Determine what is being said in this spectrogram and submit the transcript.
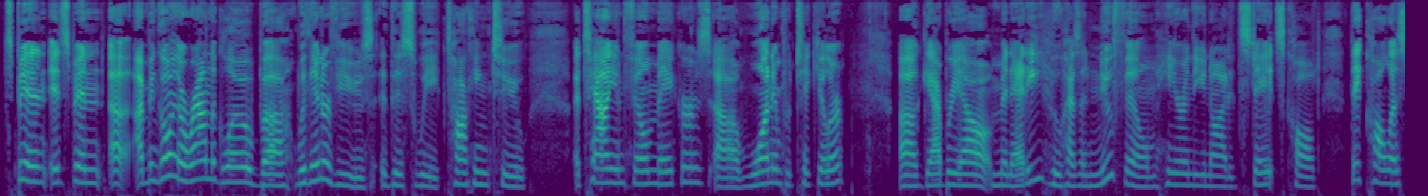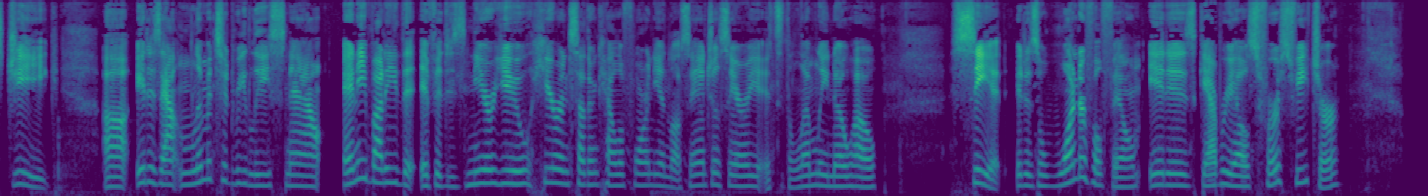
it's been it's been uh, I've been going around the globe uh, with interviews this week, talking to Italian filmmakers. Uh, one in particular, uh, Gabriele Mainetti, who has a new film here in the United States called "They Call Us Jeeg." Uh, it is out in limited release now. Anybody that if it is near you here in Southern California and Los Angeles area, it's the Laemmle NoHo. See it. It is a wonderful film. It is Gabrielle's first feature.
